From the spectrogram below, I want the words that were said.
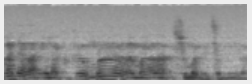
padala i onako kao mala, mala sumaglica bila.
